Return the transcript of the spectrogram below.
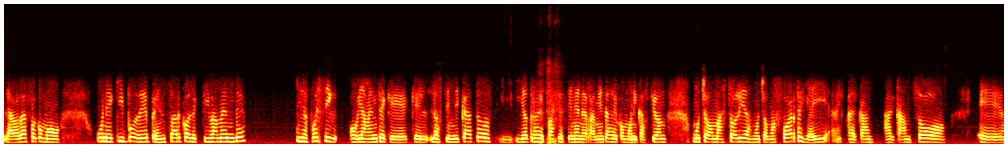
la verdad fue como un equipo de pensar colectivamente. Y después sí, obviamente que, que los sindicatos y, y, otros espacios tienen herramientas de comunicación mucho más sólidas, mucho más fuertes y ahí alcanzó eh,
